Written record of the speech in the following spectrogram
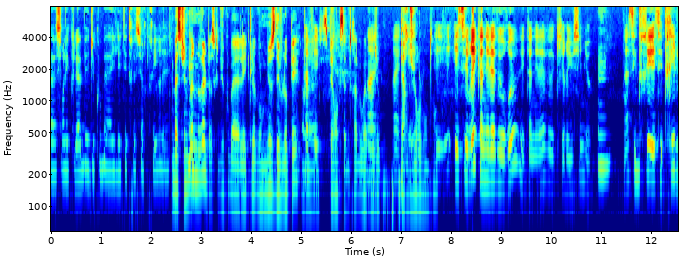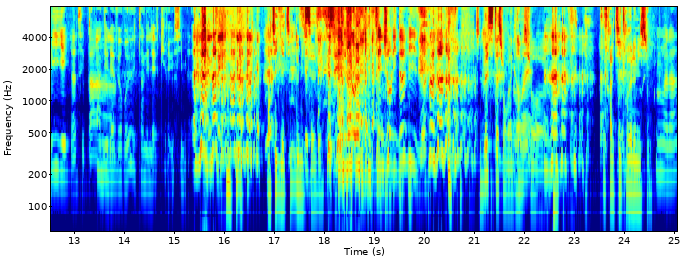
euh, sur les clubs et du coup, bah, il était très surpris. Ouais. Bah, c'est une bonne nouvelle parce que du coup, bah, les clubs vont mieux se développer. Tout à Euh, fait. espérons que web Ouais, radio ouais. perdure longtemps. Et, et c'est vrai qu'un élève heureux est un élève qui réussit mieux. Mm. Hein, c'est très, c'est très lié. Hein, c'est pas Un élève heureux est un élève qui réussit mieux. Notez. Portigliati 2016. C'est une, jolie- c'est une jolie devise. C'est une belle citation, on va la graver Ouais. sur. euh, Ça sera le titre de l'émission. voilà.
